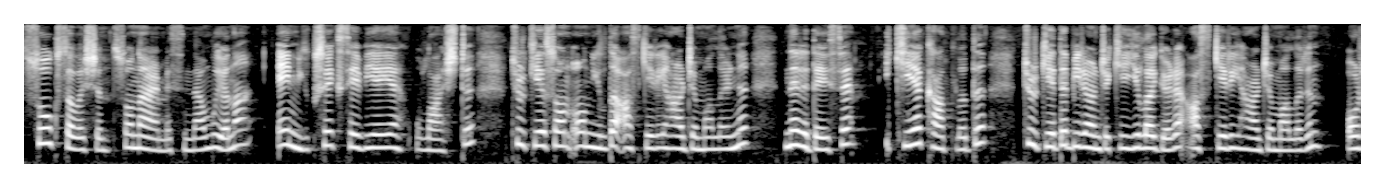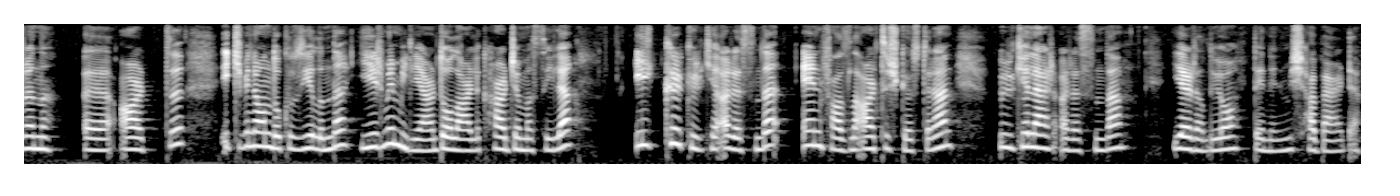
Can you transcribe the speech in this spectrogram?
Soğuk Savaş'ın sona ermesinden bu yana en yüksek seviyeye ulaştı. Türkiye son 10 yılda askeri harcamalarını neredeyse ikiye katladı. Türkiye'de bir önceki yıla göre askeri harcamaların oranı e, arttı. 2019 yılında 20 milyar dolarlık harcamasıyla ilk 40 ülke arasında en fazla artış gösteren ülkeler arasında yer alıyor denilmiş haberde.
